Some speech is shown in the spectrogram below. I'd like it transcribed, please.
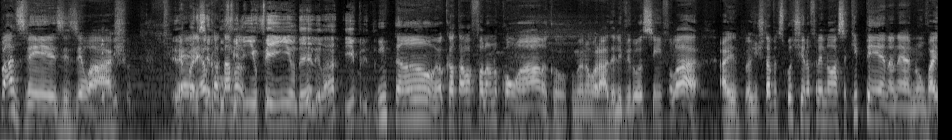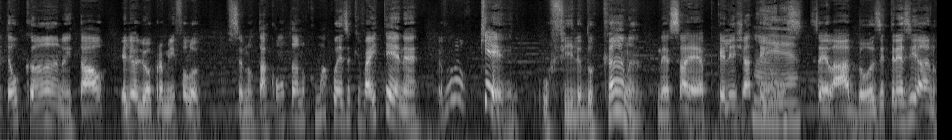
Às vezes, eu acho. Ele É, é o aparecendo eu com tava- o filhinho feinho dele lá, híbrido. Então, é o que eu tava falando com o Alan, com o meu namorado. Ele virou assim e falou: Ah, aí a gente tava discutindo. Eu falei: Nossa, que pena, né? Não vai ter o Cana e tal. Ele olhou pra mim e falou: Você não tá contando com uma coisa que vai ter, né? Eu falei: O quê? Ele, o filho do Kanan, nessa época, ele já tem É. uns, sei lá, 12, 13 anos.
